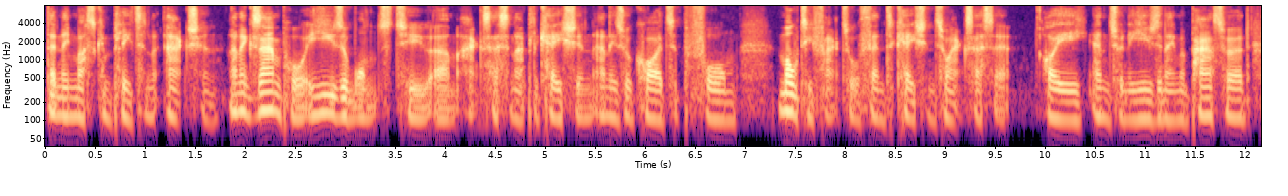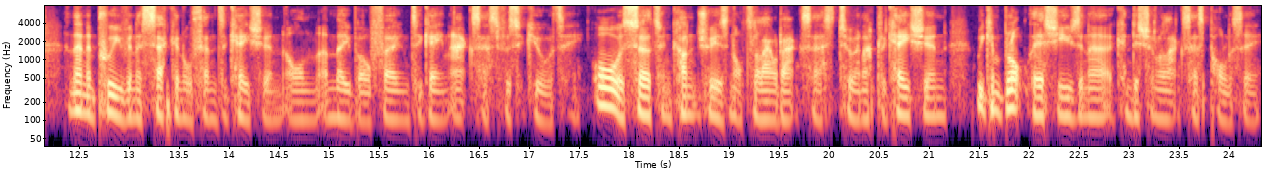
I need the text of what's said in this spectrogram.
then they must complete an action. An example, a user wants to um, access an application and is required to perform multi-factor authentication to access it i.e. entering a username and password, and then approving a second authentication on a mobile phone to gain access for security. Or a certain country is not allowed access to an application, we can block this using a conditional access policy.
